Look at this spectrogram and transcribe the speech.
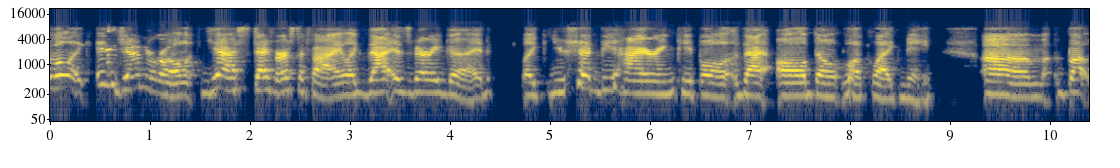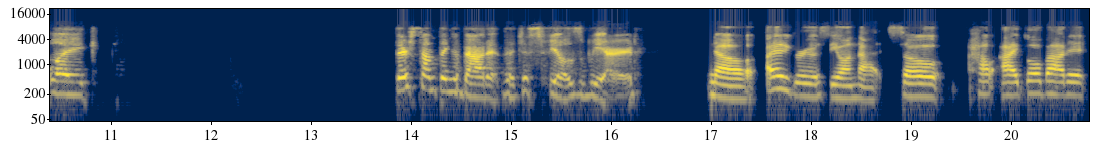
well like in general yes diversify like that is very good. Like you should be hiring people that all don't look like me. Um but like there's something about it that just feels weird No, I agree with you on that. So how I go about it,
